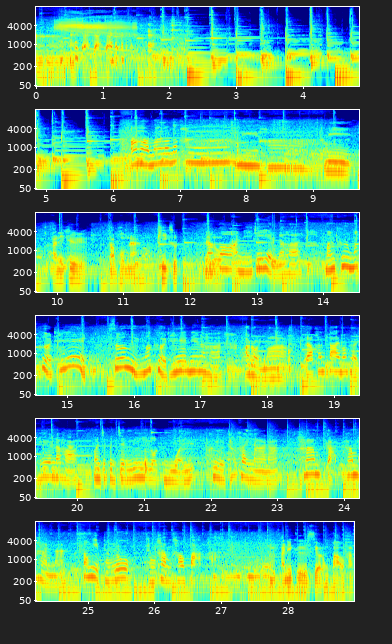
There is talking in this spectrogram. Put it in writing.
อ่าๆจ้าจ้าจ้าอาหารมาแล้วนะคะนี่ค่ะนี่ อันนี้คือสำหรับผมนะพีคสุดในแล้วโลก ก็อันนี้ที่เห็นนะคะ มันคือมะเขือเทศ ซึ่งมะเขือเทศเนี่ยนะคะ อร่อยมาก แล้วข้างใต้มะเขือเทศนะคะ มันจะเป็นเจลลี่รสบวย คือถ้าใครมานะ ห้ามกัดห้ามหั่นนะ ต้องหยิบทั้งลูกทั้งคำเข้าปากค่ะ อันนี้คือเสี่ยวหลงเปาครับ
